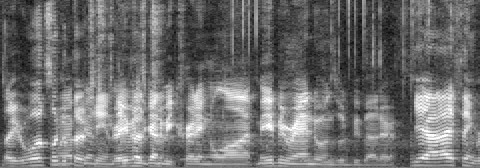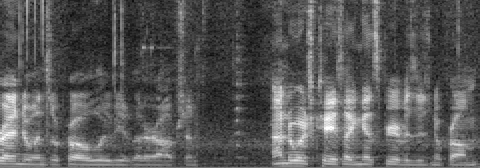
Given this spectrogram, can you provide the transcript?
Like, well, let's look going at up their against team. Draven's They've gonna be critting a lot. Maybe Randuin's would be better. Yeah, I think Randuin's would probably be a better option. Under which case I can get Spirit Visage, no problem.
